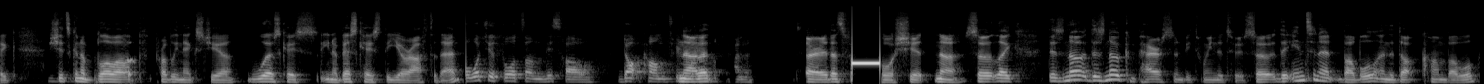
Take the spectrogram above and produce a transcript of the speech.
Like mm-hmm. shit's gonna blow up probably next year. Worst case, you know, best case the year after that. What's your thoughts on this whole dot com? No, that- kind of- Sorry, that's bullshit. No, so like, there's no there's no comparison between the two. So the internet bubble and the dot com bubble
